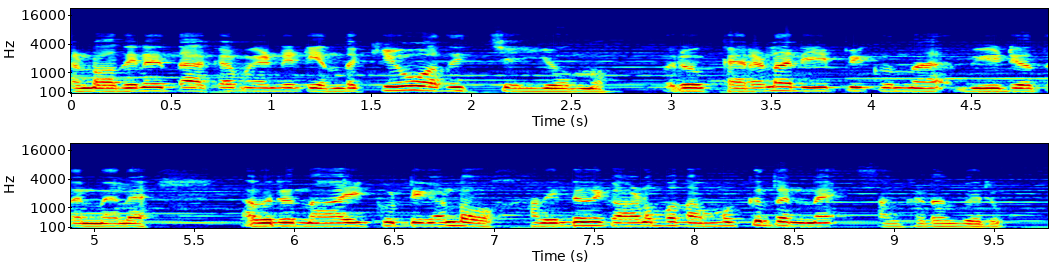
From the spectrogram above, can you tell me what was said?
കണ്ടോ അതിനെ ഇതാക്കാൻ വേണ്ടിയിട്ട് എന്തൊക്കെയോ അത് ചെയ്യുന്നു. ഒരു കരളലിയിപ്പിക്കുന്ന വീഡിയോ തന്നെ അല്ലെ? ആ നായ്ക്കുട്ടി കണ്ടോ? അതിന്റെ കാണുമ്പോൾ നമുക്ക് തന്നെ സങ്കടം വരും.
